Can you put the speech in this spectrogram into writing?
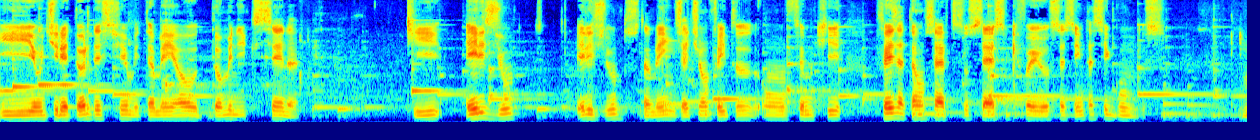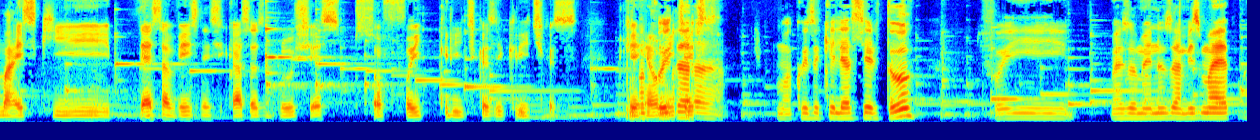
E o diretor desse filme também é o Dominic Sena, que eles juntos, eles juntos também já tinham feito um filme que fez até um certo sucesso, que foi os 60 Segundos. Mas que dessa vez, nesse Caça às Bruxas, só foi críticas e críticas. Porque uma realmente. Coisa, uma coisa que ele acertou foi mais ou menos a mesma época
